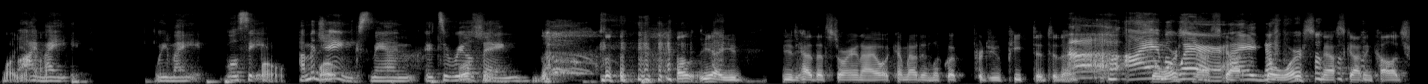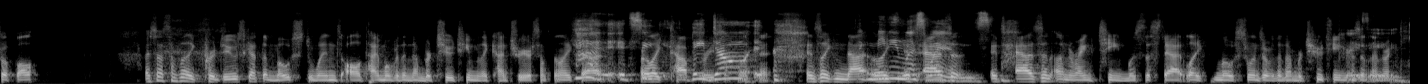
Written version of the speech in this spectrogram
well, you I might. We might. We'll see. Whoa. I'm a Whoa. jinx, man. It's a real We'll thing. oh yeah, you you had that story in Iowa come out, and look what Purdue Pete did to them. Ah, I the am aware. mascot, the worst mascot in college football. I saw something like Purdue's got the most wins all time over the number two team in the country, or something like God, that. it's Or like top they three, something don't. like. It's like not Like meaningless it's as, it's as an unranked team was the stat like most wins over the number two team as an unranked.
